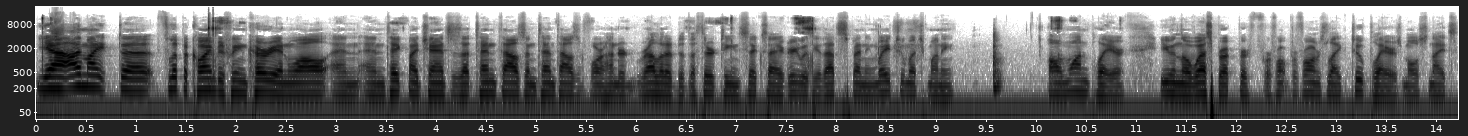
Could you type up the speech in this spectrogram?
Yeah, I might uh, flip a coin between Curry and Wall and, and take my chances at 10,000, 10,400 relative to the 13.6. I agree with you. That's spending way too much money on one player, even though Westbrook perform, performs like two players most nights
